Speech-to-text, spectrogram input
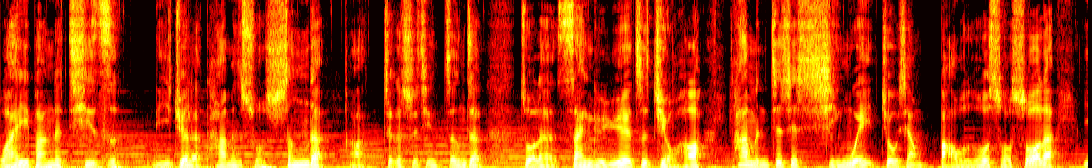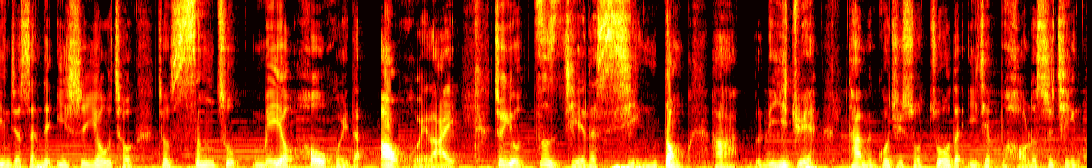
外邦的妻子。离绝了他们所生的啊，这个事情整整做了三个月之久哈。他们这些行为就像保罗所说了，因着神的意思忧愁，就生出没有后悔的懊悔来，就有自洁的行动啊，离绝他们过去所做的一切不好的事情，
